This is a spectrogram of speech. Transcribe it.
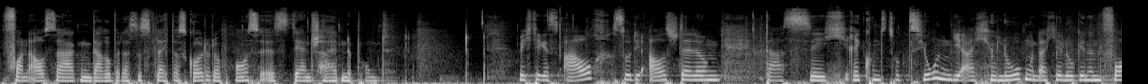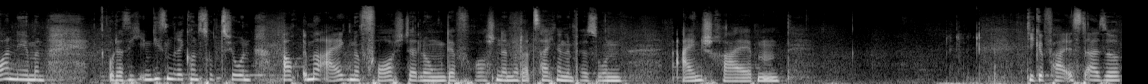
von Aussagen darüber, dass es vielleicht aus Gold oder Bronze ist, der entscheidende Punkt. Wichtig ist auch so die Ausstellung, dass sich Rekonstruktionen, die Archäologen und Archäologinnen vornehmen, oder sich in diesen Rekonstruktionen auch immer eigene Vorstellungen der forschenden oder zeichnenden Personen einschreiben. Die Gefahr ist also,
